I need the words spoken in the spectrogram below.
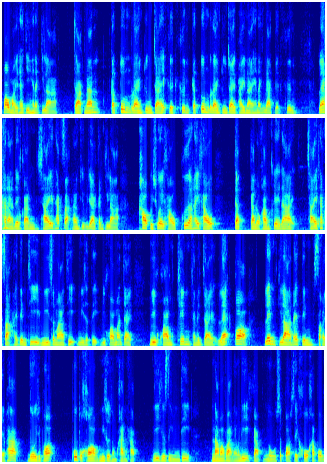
เป้าหมายแท้จริงให้นักกีฬา จากนั้นกระตุ้นแรงจูงใจให้เกิดขึ้น กระตุ้นแรงจูงใจภายในให้นักกีฬาเกิดขึ้น และขณะเดียวกันใช้ทักษะทางจิตวิทยาการกีฬาเข้าไปช่วยเขาเพื่อให้เขาจัดการกับความเครียดได้ ใช้ทักษะให้เต็มที่มีสมาธิมีสติ มีความมั่นใจ มีความเข้มแข็งในใจ และก็เล่นกีฬาได้เต็มศักยภาพ โดยเฉพาะผู้ปกครองมีส่วนสำคัญครับ นี่คือสิ่งหนึ่งที่ นำมาฝากในวันนี้กับหนูสปอร์ตเซโคครับผม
